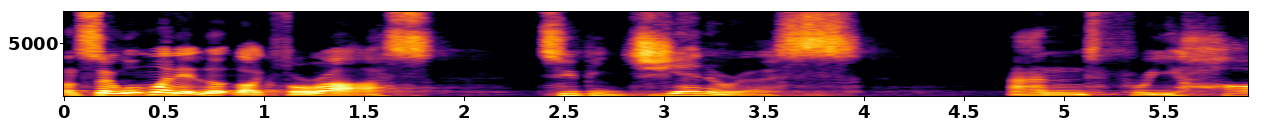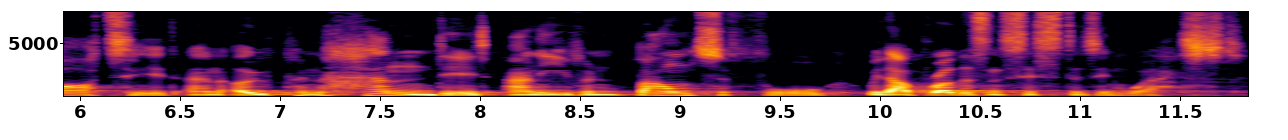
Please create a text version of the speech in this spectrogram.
And so, what might it look like for us to be generous and free hearted and open handed and even bountiful with our brothers and sisters in West?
